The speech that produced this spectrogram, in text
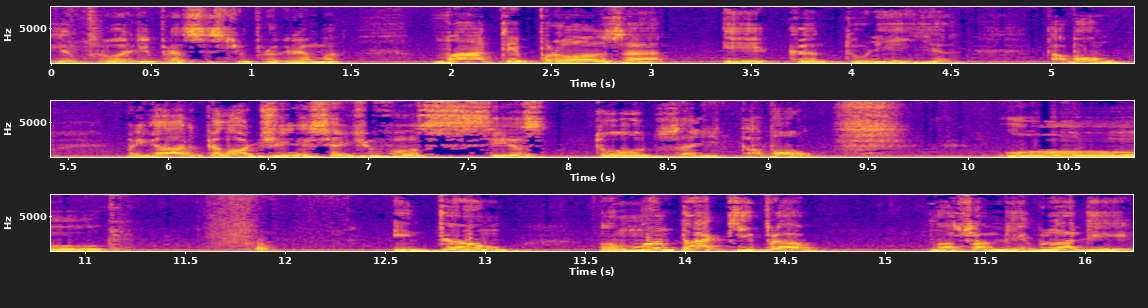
entrou ali para assistir o programa Mate, Prosa e Cantoria, tá bom? Obrigado pela audiência de vocês todos aí, tá bom? O... Então, vamos mandar aqui para nosso amigo lá de,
